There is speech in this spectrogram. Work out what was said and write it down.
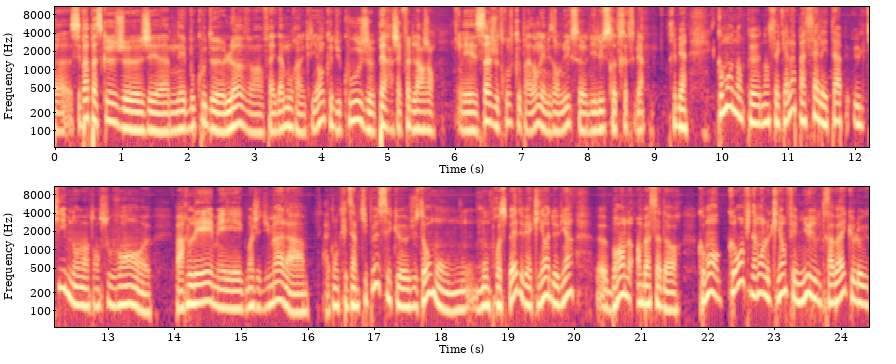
euh, c'est pas parce que j'ai amené beaucoup de love, enfin d'amour à un client que du coup je perds à chaque fois de l'argent. Et ça, je trouve que par exemple, les maisons de luxe l'illustrent très très bien. Très bien. Comment donc, euh, dans ces cas-là, passer à l'étape ultime? On entend souvent euh, parler, mais moi j'ai du mal à, à, concrétiser un petit peu. C'est que justement, mon, mon, prospect devient client et devient euh, brand ambassador. Comment, comment finalement le client fait mieux le travail que le,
